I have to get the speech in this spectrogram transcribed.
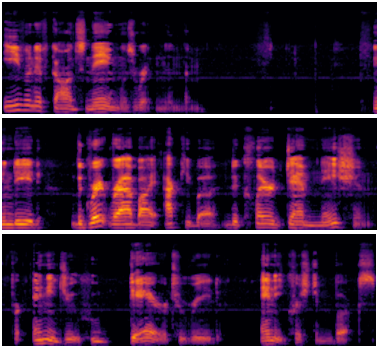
even if God's name was written in them. Indeed, the great rabbi Akiba declared damnation for any Jew who dare to read any Christian books.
